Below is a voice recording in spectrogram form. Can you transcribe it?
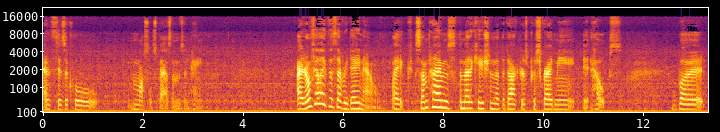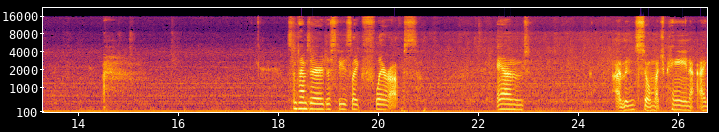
and physical muscle spasms and pain. I don't feel like this every day now. Like sometimes the medication that the doctors prescribe me, it helps. But sometimes there are just these like flare-ups. And I'm in so much pain I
